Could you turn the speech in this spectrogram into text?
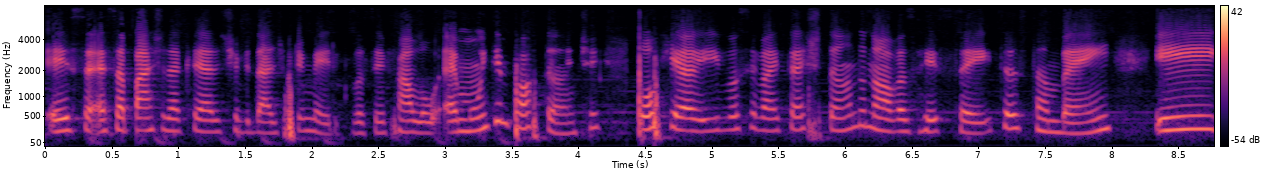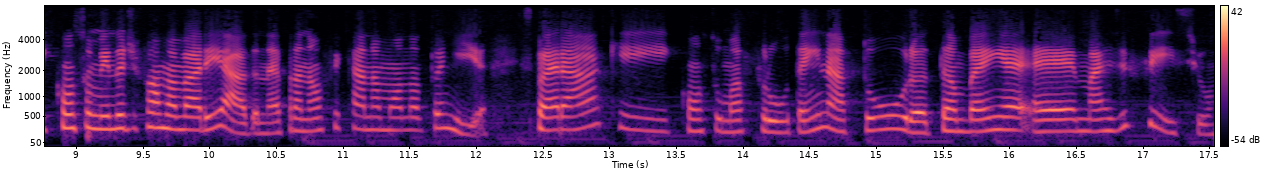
essa, essa parte da criatividade primeiro que você falou é muito importante, porque aí você vai testando novas receitas também e consumindo de forma variada, né? Para não ficar na monotonia. Esperar que consuma fruta in natura também é, é mais difícil.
